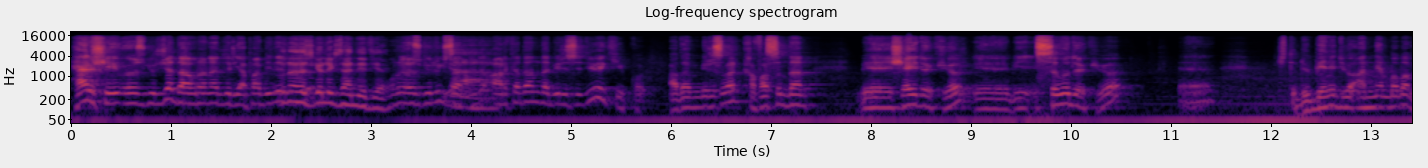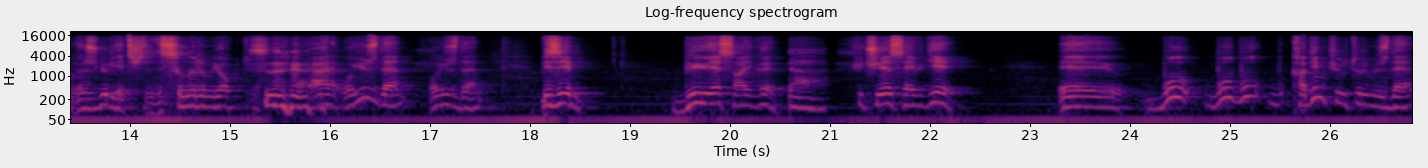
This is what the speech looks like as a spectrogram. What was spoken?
her şeyi özgürce davranabilir, yapabilir. Bunu özgürlük zannediyor. Bunu özgürlük ya. zannediyor. Arkadan da birisi diyor ki adam birisi var kafasından e, şey döküyor, e, bir sıvı döküyor. E, işte diyor beni diyor annem babam özgür yetiştirdi. Sınırım yok diyor. Sınır. Yani o yüzden o yüzden bizim büyüye saygı, ya. küçüğe sevgi e, bu, bu bu kadim kültürümüzde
